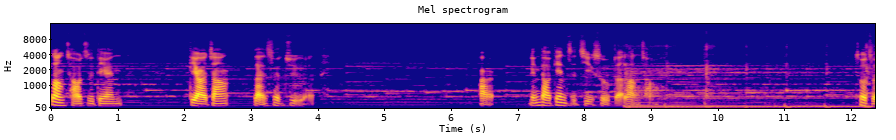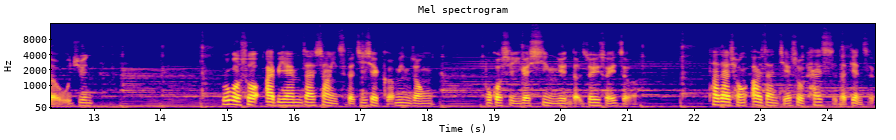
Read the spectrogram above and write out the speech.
浪潮之巅第二章：蓝色巨人。二、领导电子技术的浪潮。作者吴军。如果说 IBM 在上一次的机械革命中不过是一个幸运的追随者，他在从二战结束开始的电子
